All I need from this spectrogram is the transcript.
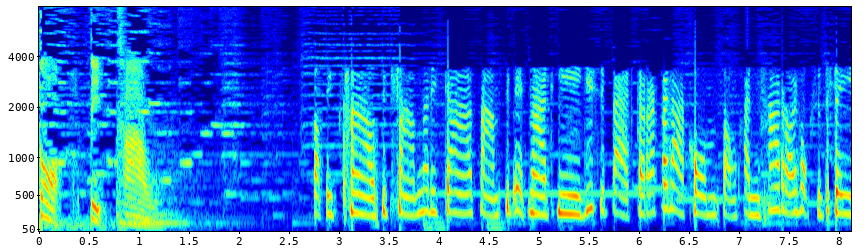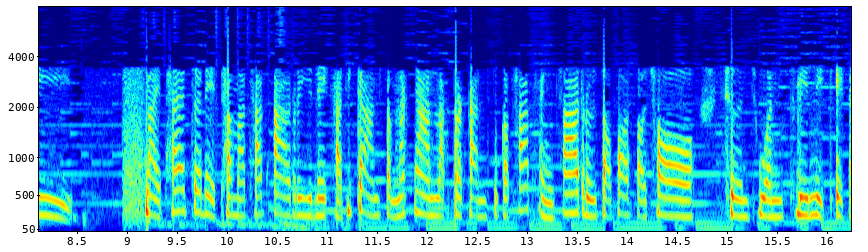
เกาะติดข่าวเกาะติดข่าว 13 นาฬิกา 31 นาที 28 กรกฎาคม 2564 แพทย์เจเดชธรรมทัศน์อารีเลขาธิการสำนักงานหลักประกันสุขภาพแห่งชาติ หรือสปสช เชิญชวนคลินิกเอก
